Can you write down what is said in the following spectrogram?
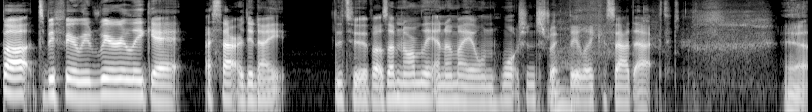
But to be fair, we rarely get a Saturday night, the two of us. I'm normally in on my own, watching strictly like a sad act. Yeah.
